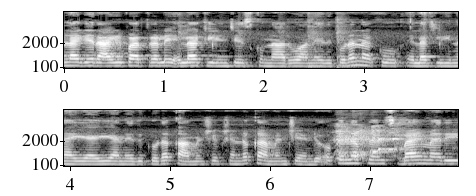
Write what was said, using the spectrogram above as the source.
అలాగే రాగి పాత్రలు ఎలా క్లీన్ చేసుకున్నారు అనేది కూడా నాకు ఎలా క్లీన్ అయ్యాయి అనేది కూడా కామెంట్ సెక్షన్లో కామెంట్ చేయండి. ఓకేనా ఫ్రెండ్స్? బాయ్ మరి.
